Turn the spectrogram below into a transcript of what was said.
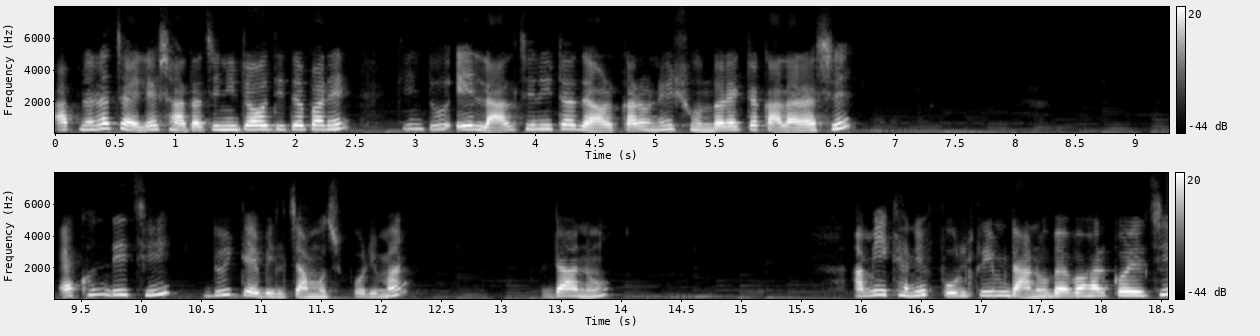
আপনারা চাইলে সাদা চিনিটাও দিতে পারেন, কিন্তু এই লাল চিনিটা দেওয়ার কারণে সুন্দর একটা কালার আসে। এখন দিচ্ছি দুই টেবিল চামচ পরিমাণ ডানু। আমি এখানে ফুল ক্রিম ডানু ব্যবহার করেছি।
